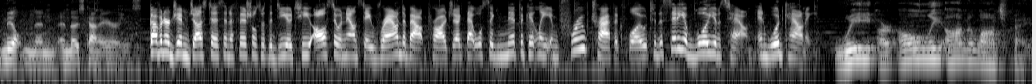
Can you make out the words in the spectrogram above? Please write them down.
Milton and, and, those kind of areas. Governor Jim Justice and officials with the DOT also announced a roundabout project that will significantly improve traffic flow to the city of Williamstown in Wood County. We are only on the launch pad.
